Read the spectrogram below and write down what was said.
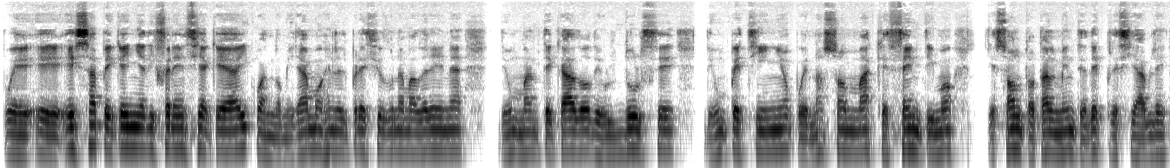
pues eh, esa pequeña diferencia que hay cuando miramos en el precio de una madrena, de un mantecado, de un dulce, de un pestiño, pues no son más que céntimos que son totalmente despreciables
